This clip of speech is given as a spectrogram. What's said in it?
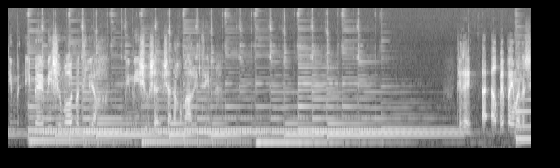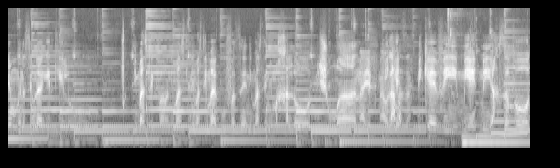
עם, עם אה, מישהו מאוד מצליח, ממישהו ש, שאנחנו מעריצים. תראה, הרבה פעמים אנשים מנסים להגיד כאילו, נמאס לי כבר, נמאס לי, נמאס לי מהגוף הזה, נמאס לי ממחלות, משומן, מהעולם מכ- הזה. מכאבים, מאכזבות,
